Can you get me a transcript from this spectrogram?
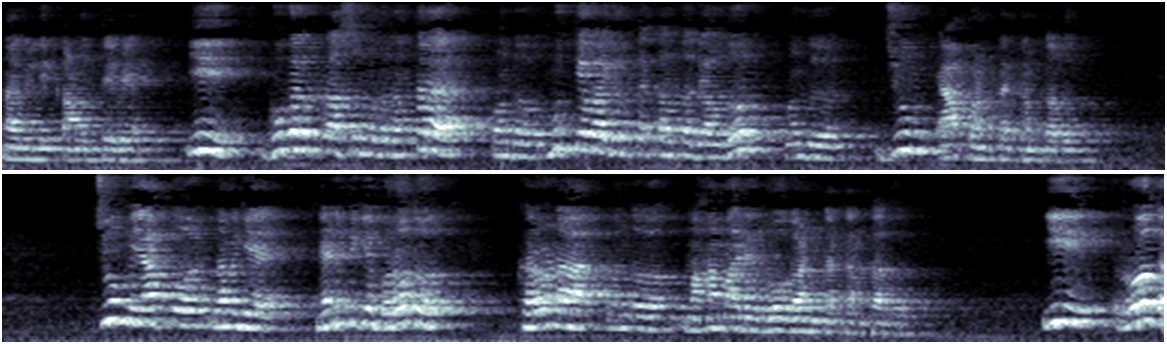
ನಾವಿಲ್ಲಿ ಕಾಣುತ್ತೇವೆ. ಈ ಗೂಗಲ್ ಕ್ಲಾಸ್ ರೂಮ್ ನಂತರ ಒಂದು ಮುಖ್ಯವಾಗಿರ್ತಕ್ಕಂಥದ್ದು ಯಾವುದು? ಒಂದು ಜೂಮ್ ಆ್ಯಪ್ ಅಂತಕ್ಕಂಥದ್ದು. ಜೂಮ್ ಆ್ಯಪ್ ನಮಗೆ ನೆನಪಿಗೆ ಬರೋದು ಕರೋನಾ ಒಂದು ಮಹಾಮಾರಿ ರೋಗ ಅಂತಕ್ಕಂಥದ್ದು. ಈ ರೋಗ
